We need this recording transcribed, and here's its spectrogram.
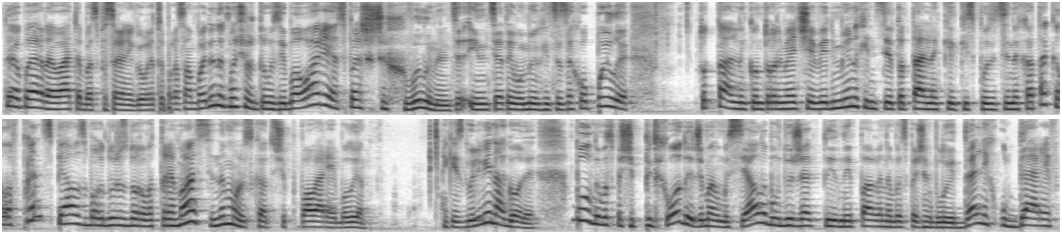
Тепер давайте безпосередньо говорити про сам поєдинок. Ну що ж, друзі, Баварія з перших хвилин ініці- ініціативу мюнхенці захопили. Тотальний контроль м'яча від мюнхенців, тотальна кількість позиційних атак, але в принципі Аусбург дуже здорово тримався. Не можу сказати, що по Баварії були якісь гольові нагоди. Були небезпечні підходи. Джемел Мусіала був дуже активний, пару небезпечних було і дальніх ударів.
